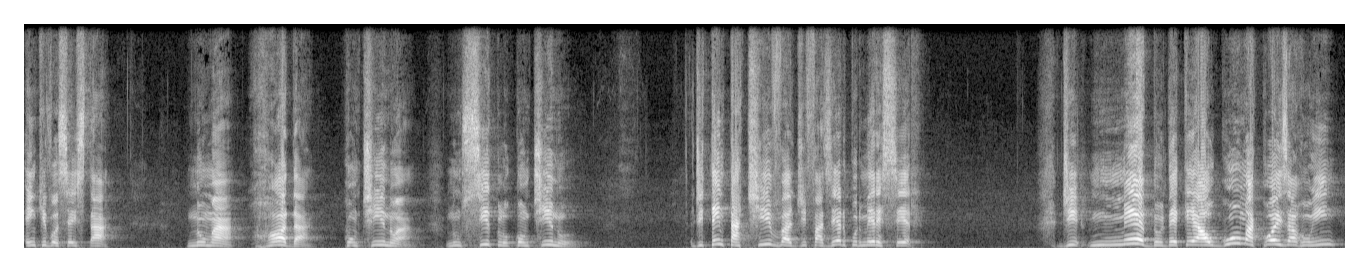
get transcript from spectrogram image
em que você está numa roda contínua, num ciclo contínuo de tentativa de fazer por merecer, de medo de que alguma coisa ruim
